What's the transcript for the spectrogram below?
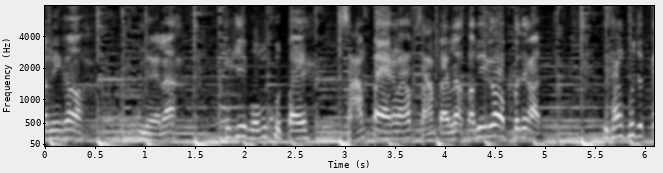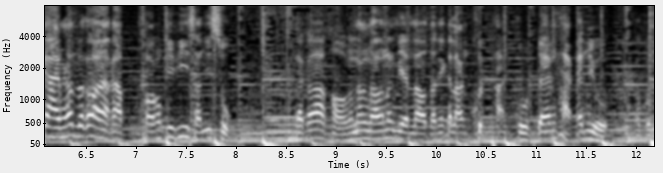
อนนี้ก็เหนื่อยแล้วเมื่อกี้ผมขุดไปสามแปลงแล้วครับสามแปลงแล้ว ตอนนี้ก็บรรยากาศมีทั้งผู้จัดการครับแล้วก็กับของพี่ๆสันติสุข แล้วก็ของน้องๆนักเรียนเราตอนนี้กำลังขุดผักขุดแปลงผักกันอยู่ขุด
